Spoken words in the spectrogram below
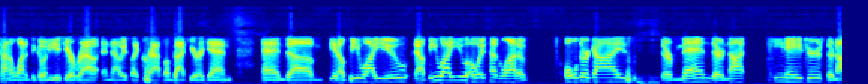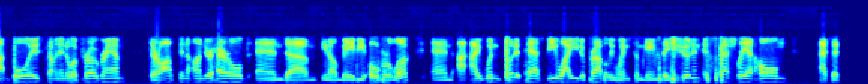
kind of wanted to go an easier route, and now he's like, crap, I'm back here again. And, um, you know, BYU, now BYU always has a lot of older guys. Mm-hmm. They're men. They're not teenagers. They're not boys coming into a program. They're often underheralded and um, you know maybe overlooked. And I, I wouldn't put it past BYU to probably win some games they shouldn't, especially at home. That's a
